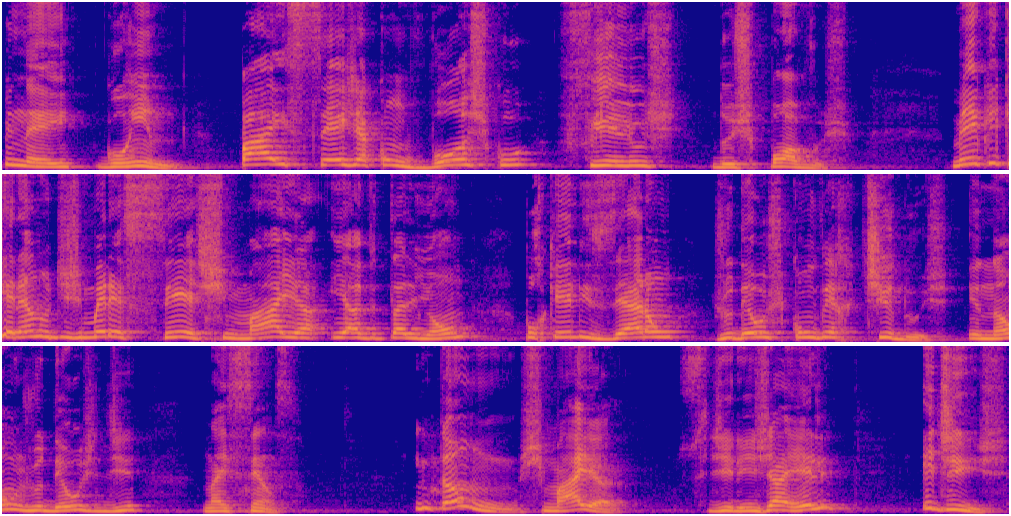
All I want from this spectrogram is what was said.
Pnei Goim. Pai seja convosco, filhos dos povos. Meio que querendo desmerecer Shimaia e Avitalion, porque eles eram judeus convertidos e não judeus de nascença. Então Shimaia se dirige a ele e diz:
